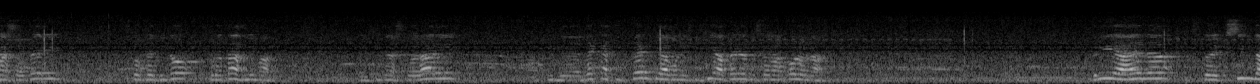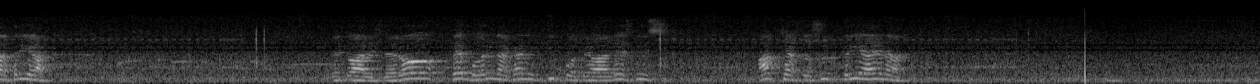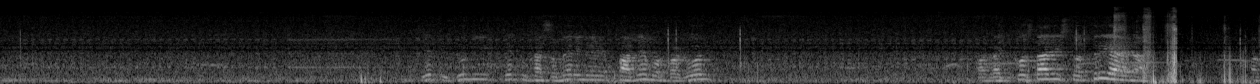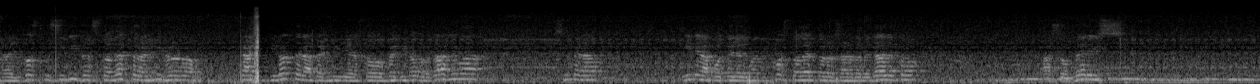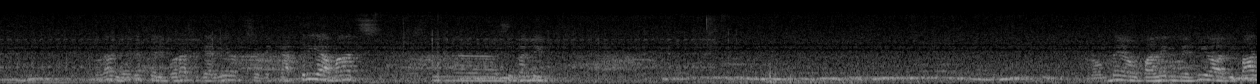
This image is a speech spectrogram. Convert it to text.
Χασομέρη στο φετινό πρωτάθλημα. Έχει να σκοράρει από την 15η αγωνιστική απέναντι στον Απόλλωνα. 3-1 στο 63. Με το αριστερό δεν μπορεί να κάνει τίποτε ο Ανέστης. Άπιαστο σουτ 3-1. Και του Ντούνι και του Χασομέρη είναι πανέμορφα γκολ. Παναγικός φτάνει στο 3-1. Παναγικός που συνήθως στο δεύτερο ημίχρονο κάνει χειρότερα παιχνίδια στο φετινό πρωτάθλημα. Σήμερα είναι αποτελεσματικός στο δεύτερο 45 λεπτό. Ασομέρης τώρα για δεύτερη φορά στην καριέρα του σε 13 μάτς στην uh, Super League. o e Dio a Padova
